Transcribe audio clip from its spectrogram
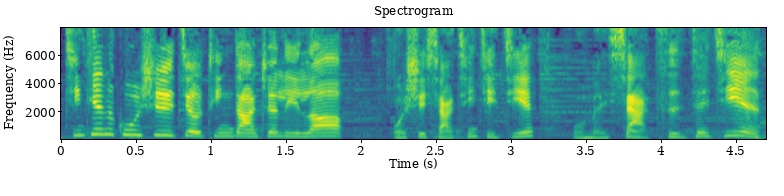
今天的故事就听到这里了，我是小青姐姐，我们下次再见。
